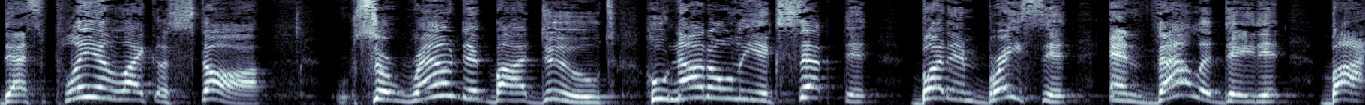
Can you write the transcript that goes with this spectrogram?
that's playing like a star, surrounded by dudes who not only accept it, but embrace it and validate it by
